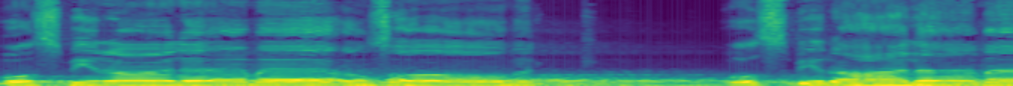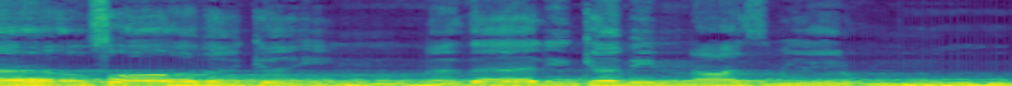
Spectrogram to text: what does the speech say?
واصبر على ما أصابك واصبر على ما أصابك إن ذلك من عزم الأمور.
